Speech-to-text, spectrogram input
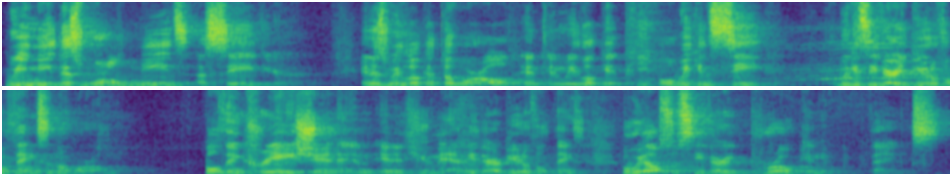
We need, this world needs a Savior. And as we look at the world and, and we look at people, we can see we can see very beautiful things in the world. Both in creation and, and in humanity, there are beautiful things. But we also see very broken things.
